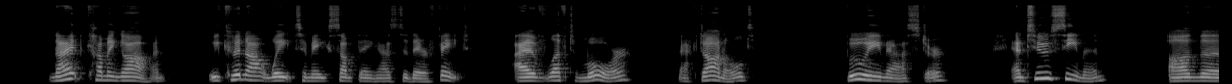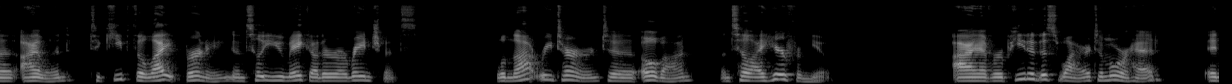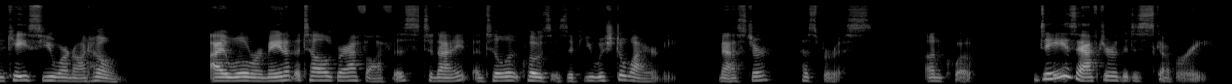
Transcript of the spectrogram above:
Night coming on, we could not wait to make something as to their fate. I have left Moore, MacDonald, buoy master, and two seamen on the island to keep the light burning until you make other arrangements. Will not return to Oban until I hear from you. I have repeated this wire to Muirhead in case you are not home. I will remain at the telegraph office tonight until it closes if you wish to wire me. Master Hesperus. Unquote. Days after the discovery,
